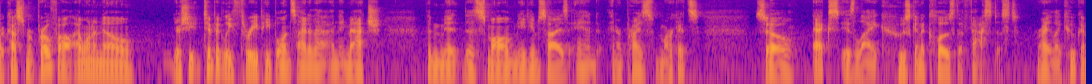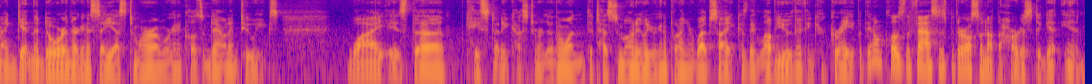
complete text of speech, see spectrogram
a customer profile, I want to know there's typically three people inside of that, and they match the mid, the small, medium size, and enterprise markets. So X is like who's going to close the fastest, right? Like who can I get in the door and they're going to say yes tomorrow, and we're going to close them down in two weeks. Y is the case study customer. They're the one, the testimonial you're going to put on your website because they love you, they think you're great, but they don't close the fastest, but they're also not the hardest to get in.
